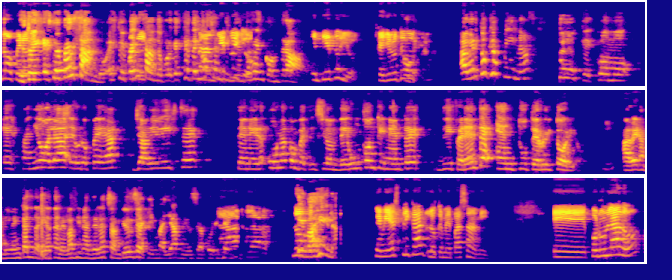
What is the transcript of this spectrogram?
No, pero estoy, pensando, estoy pensando, porque es que tengo sentimientos encontrados. Empiezo yo, que yo no tengo... A ver, ¿tú qué opinas? Tú que como española, europea, ya viviste tener una competición de un continente diferente en tu territorio. A ver, a mí me encantaría tener la final de la Champions aquí en Miami, o sea, por ejemplo. claro. ¿Te imaginas? Te voy a explicar lo que me pasa a mí. Eh, por un lado,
